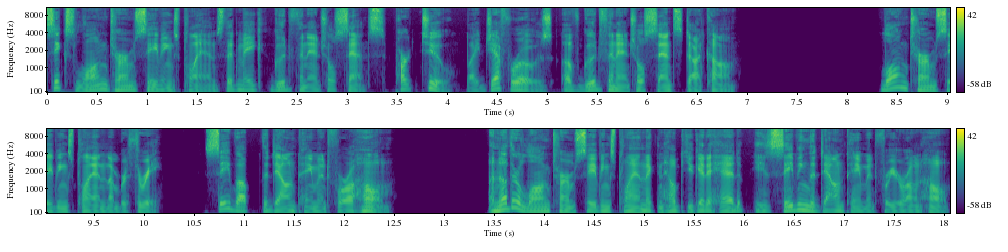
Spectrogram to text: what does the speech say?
Six Long Term Savings Plans That Make Good Financial Sense, Part 2 by Jeff Rose of GoodFinancialCents.com. Long Term Savings Plan Number 3 Save Up the Down Payment for a Home. Another long term savings plan that can help you get ahead is saving the down payment for your own home.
